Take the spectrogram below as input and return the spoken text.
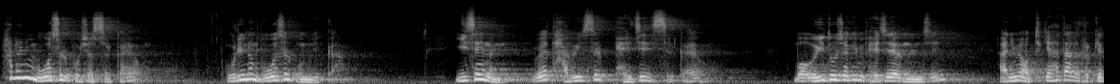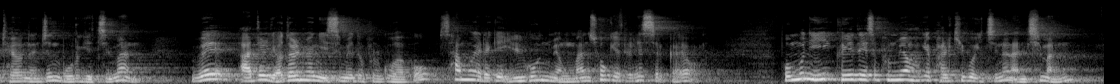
하나님 무엇을 보셨을까요? 우리는 무엇을 봅니까? 이세는 왜 다윗을 배제했을까요? 뭐 의도적인 배제였는지 아니면 어떻게 하다가 그렇게 되었는지는 모르겠지만 왜 아들 8명이 있음에도 불구하고 사무엘에게 7명만 소개를 했을까요? 본문이 그에 대해서 분명하게 밝히고 있지는 않지만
